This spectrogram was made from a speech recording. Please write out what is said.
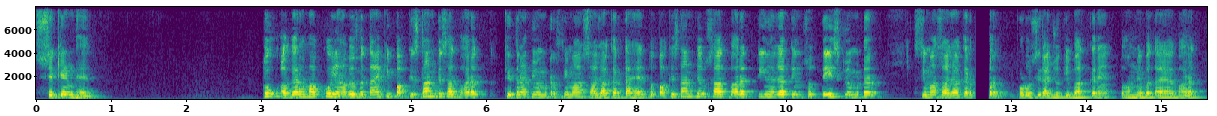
सेकेंड है। तो अगर हम आपको यहाँ पे बताएँ कि पाकिस्तान के साथ भारत कितना किलोमीटर सीमा साझा करता है तो पाकिस्तान के साथ भारत तीन हज़ार तीन सौ तेईस किलोमीटर सीमा साझा करता है। और पड़ोसी राज्यों की बात करें तो हमने बताया भारत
